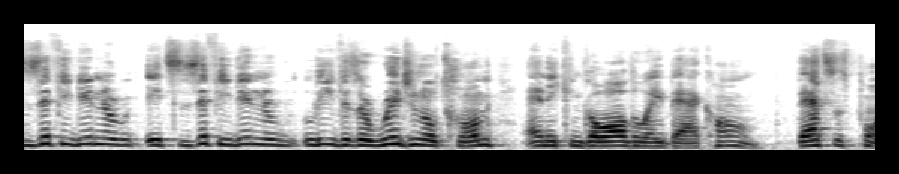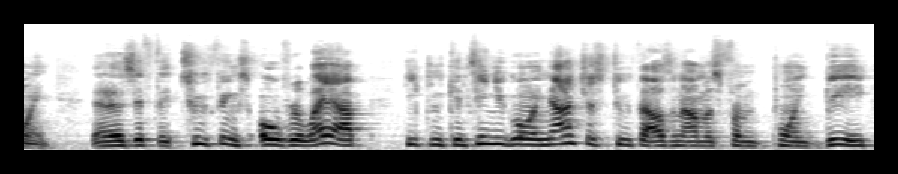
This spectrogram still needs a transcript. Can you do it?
as if he didn't. It's as if he didn't leave his original tchum, and he can go all the way back home. That's his point. That is, if the two things overlap, he can continue going not just 2,000 amas from point B.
